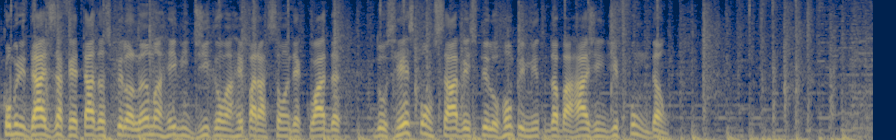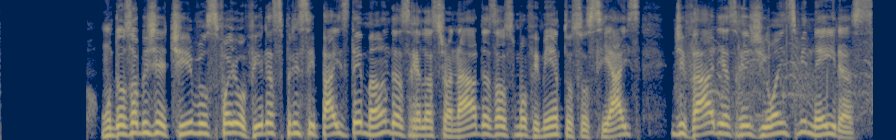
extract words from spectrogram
Comunidades afetadas pela lama reivindicam a reparação adequada dos responsáveis pelo rompimento da barragem de Fundão. Um dos objetivos foi ouvir as principais demandas relacionadas aos movimentos sociais de várias regiões mineiras.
